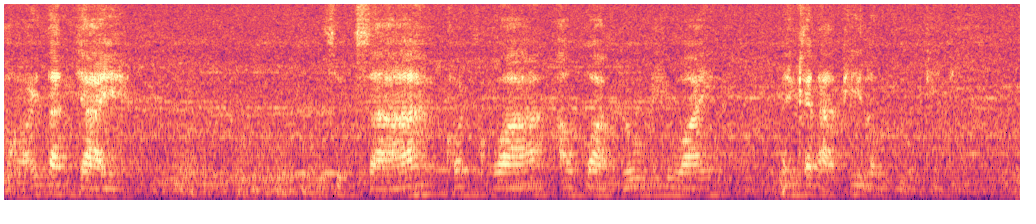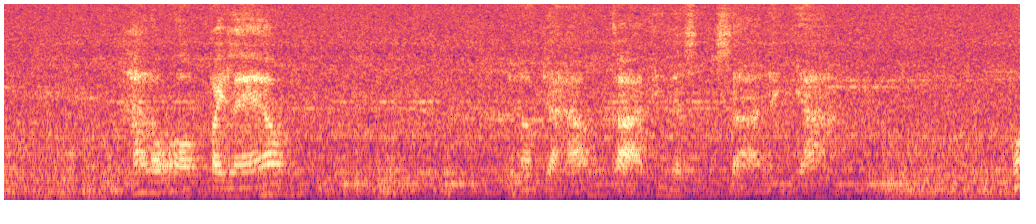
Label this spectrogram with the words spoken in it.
ขอให้ตั้งใจ ศึกษาค้นคว้าเอาความรู้นี้ไว้ ในขณะที่เราอยู่ที่นี่ถ้าเราออกไปแล้ว เราจะหาโอกาสที่จะศึกษาได้ยากพอ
